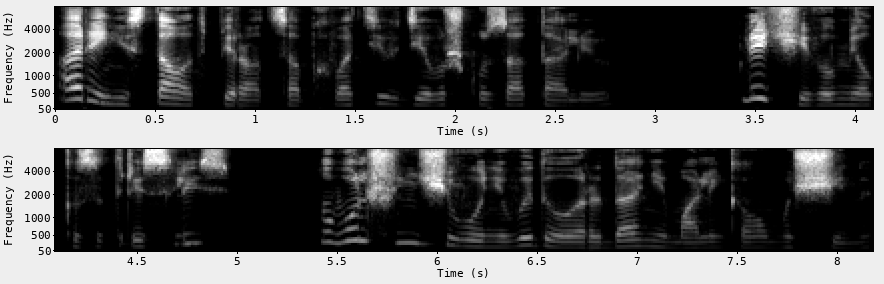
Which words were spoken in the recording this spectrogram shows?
Ари не стал отпираться, обхватив девушку за талию. Плечи его мелко затряслись, но больше ничего не выдало рыданий маленького мужчины.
